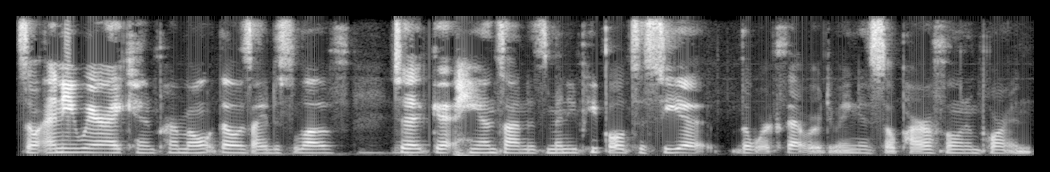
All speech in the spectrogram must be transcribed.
So anywhere I can promote those, I just love mm-hmm. to get hands on as many people to see it. The work that we're doing is so powerful and important.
